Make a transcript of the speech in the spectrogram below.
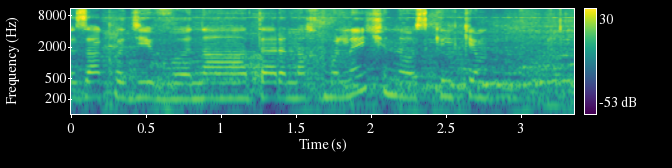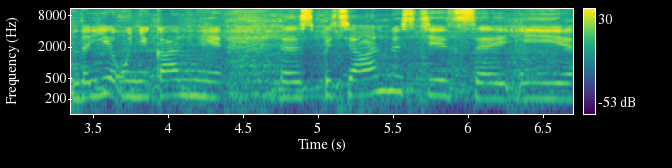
закладів на теренах Хмельниччини, оскільки дає унікальні е, спеціальності. Це і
